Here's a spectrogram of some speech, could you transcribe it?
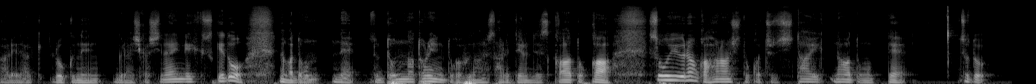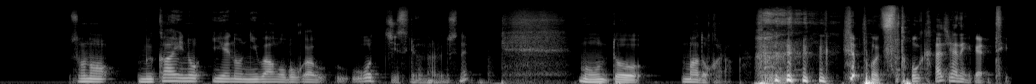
あれだけ6年ぐらいしかしないんですけどなんかどん,、ね、どんなトレーニングとか普段されてるんですかとかそういうなんか話とかちょっとしたいなと思ってちょっとその向かいの家の庭を僕はウォッチするようになるんですねもう本当窓から もうストーカーじゃねえかよって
